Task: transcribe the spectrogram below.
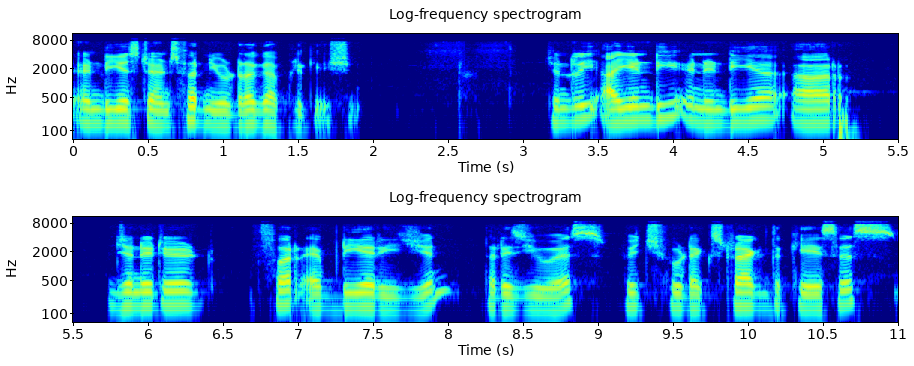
NDA stands for new drug application. Generally, IND and NDA are generated for FDA region that is US which would extract the cases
